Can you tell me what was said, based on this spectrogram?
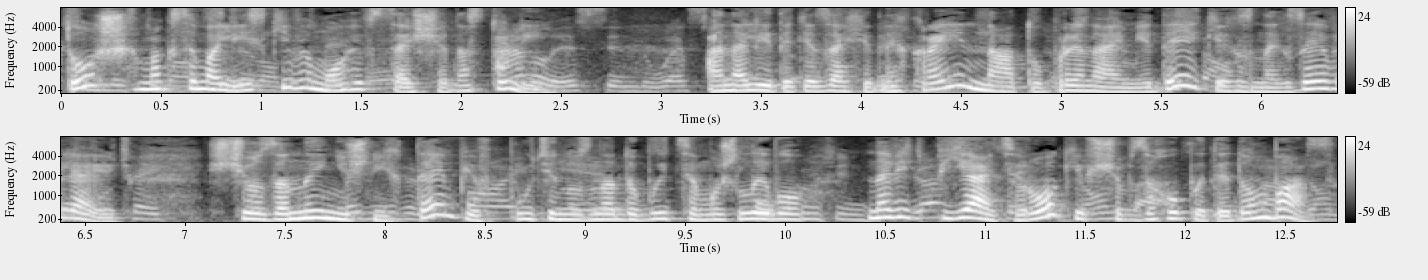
Тож максималістські вимоги все ще на столі. Аналітики західних країн НАТО, принаймні деяких з них, заявляють, що за нинішніх темпів Путіну знадобиться можливо навіть 5 років, щоб захопити Донбас.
